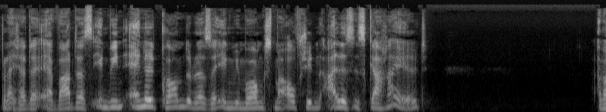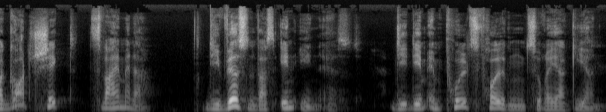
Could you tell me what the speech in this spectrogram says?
Vielleicht hat er erwartet, dass irgendwie ein Engel kommt oder dass er irgendwie morgens mal aufsteht und alles ist geheilt. Aber Gott schickt zwei Männer, die wissen, was in ihnen ist, die dem Impuls folgen, zu reagieren.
